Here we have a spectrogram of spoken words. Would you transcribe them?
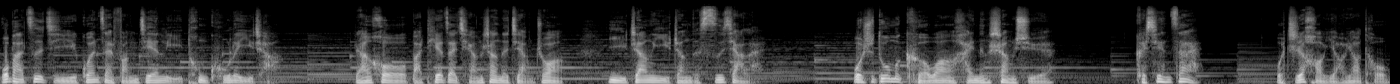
我把自己关在房间里痛哭了一场，然后把贴在墙上的奖状一张一张的撕下来。我是多么渴望还能上学，可现在，我只好摇摇头。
